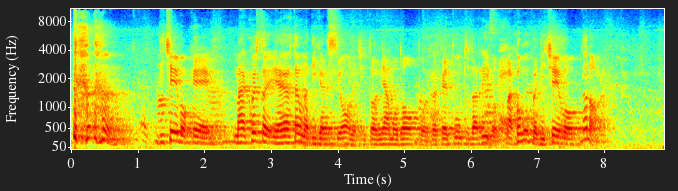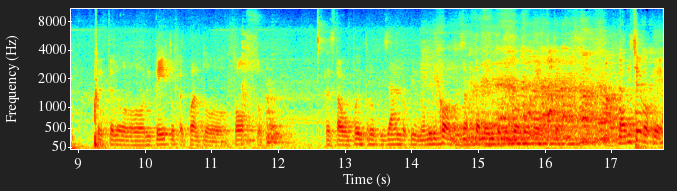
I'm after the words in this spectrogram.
Dicevo che, ma questa in realtà è una digressione, ci torniamo dopo perché è il punto d'arrivo, ma comunque dicevo, no no, ma te lo ripeto per quanto posso, stavo un po' improvvisando, quindi non mi ricordo esattamente che cosa ho detto, ma dicevo che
